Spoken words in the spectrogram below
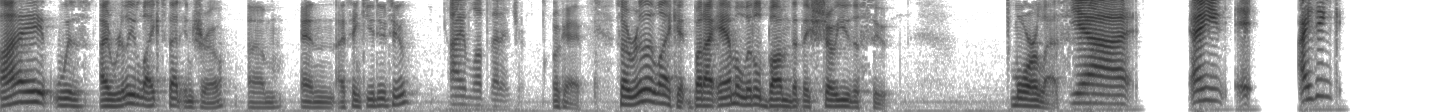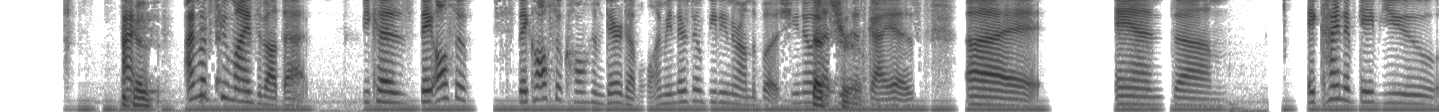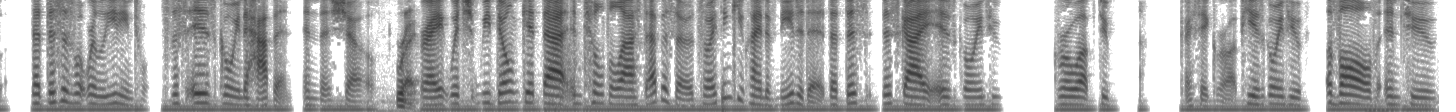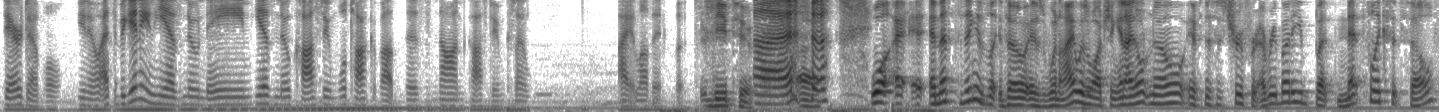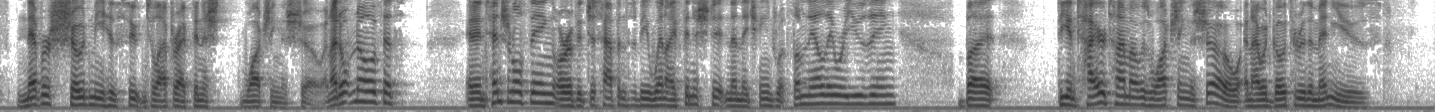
I was I really liked that intro, um, and I think you do too. I love that intro. Okay, so I really like it, but I am a little bummed that they show you the suit, more or less. Yeah, I mean, it, I think because I'm of two minds about that because they also they also call him Daredevil. I mean, there's no beating around the bush. You know That's that's, who this guy is, uh, and um, it kind of gave you that this is what we're leading towards. This is going to happen in this show, right, right? Which we don't get that until the last episode. So I think you kind of needed it. That this this guy is going to grow up to. I say grow up. He is going to evolve into Daredevil. You know, at the beginning he has no name, he has no costume. We'll talk about this non-costume because I I love it. But me too. uh, Uh, well, I, and that's the thing is though is when I was watching, and I don't know if this is true for everybody, but Netflix itself never showed me his suit until after I finished watching the show, and I don't know if that's an intentional thing or if it just happens to be when I finished it and then they changed what thumbnail they were using, but the entire time I was watching the show and I would go through the menus,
